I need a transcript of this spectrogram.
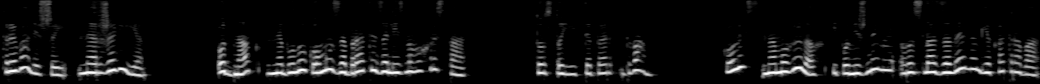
триваліший, не ржавіє. Однак не було кому забрати залізного хреста, то стоїть тепер два. Колись на могилах і поміж ними росла зелена м'яка трава,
